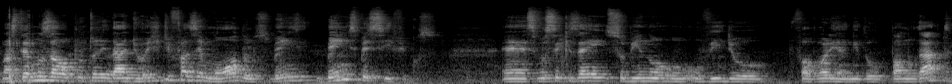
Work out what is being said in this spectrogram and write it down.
nós temos a oportunidade hoje de fazer módulos bem, bem específicos. É, se você quiser subir no o vídeo, favor, Yang, do Pau no Gato.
